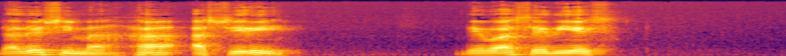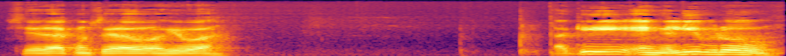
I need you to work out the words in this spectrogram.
La décima, Ha Asirí, de base 10, será considerado a Jehová. Aquí en el libro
